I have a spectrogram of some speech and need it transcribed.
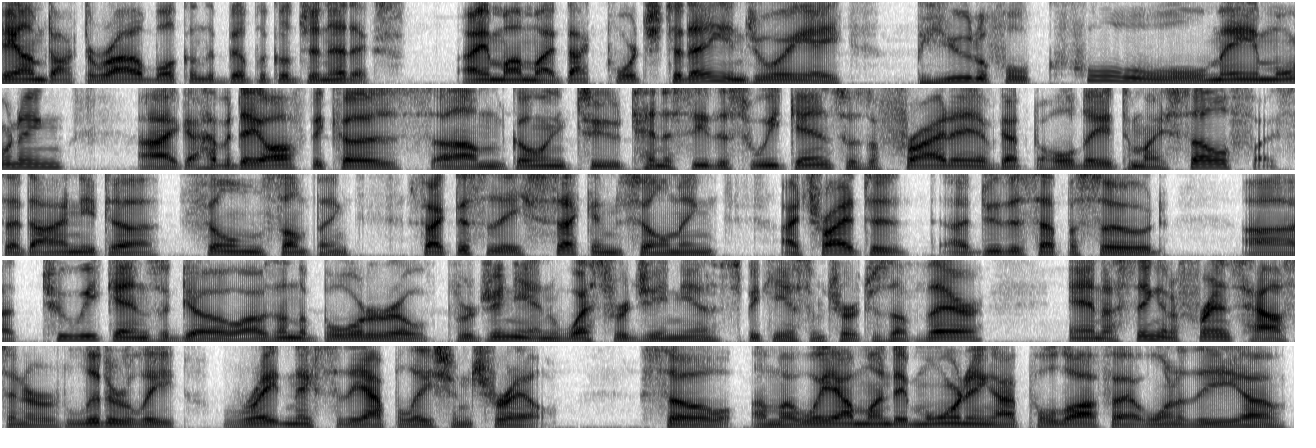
Hey, I'm Dr. Rob. Welcome to Biblical Genetics. I am on my back porch today enjoying a beautiful, cool May morning. I have a day off because I'm going to Tennessee this weekend. So it's a Friday. I've got the whole day to myself. I said I need to film something. In fact, this is a second filming. I tried to uh, do this episode uh, two weekends ago. I was on the border of Virginia and West Virginia, speaking at some churches up there, and I was staying at a friend's house and are literally right next to the Appalachian Trail. So on my way out Monday morning, I pulled off at one of the uh,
